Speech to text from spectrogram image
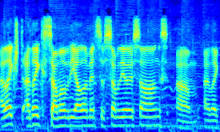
I like I like some of the elements of some of the other songs. Um, I like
